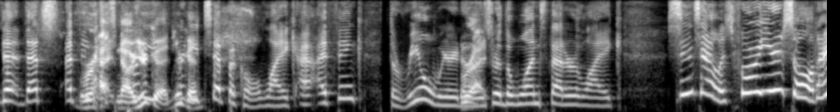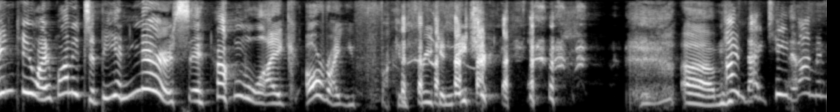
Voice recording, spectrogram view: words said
That that's I think Right. that's No, you're good. You're pretty good. Typical. Like I, I think the real weirdos Right. are the ones that are like. Since I was four years old, I knew I wanted to be a nurse, and I'm like, "All right, you fucking freak of nature." um, I'm 19 and I'm in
